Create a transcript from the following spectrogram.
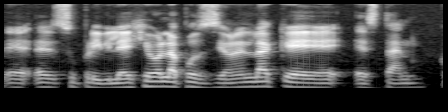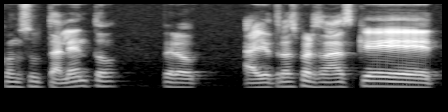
eh, eh, su privilegio la posición en la que están con su talento pero hay otras personas que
